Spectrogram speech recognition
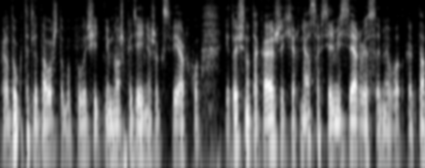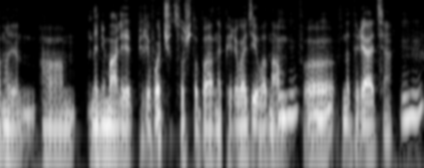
продукты для того, чтобы получить немножко денежек сверху. И точно такая же херня со всеми сервисами. Вот когда мы ам, нанимали переводчицу, чтобы она переводила нам Мгм, в, в нотариате. Мгм.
